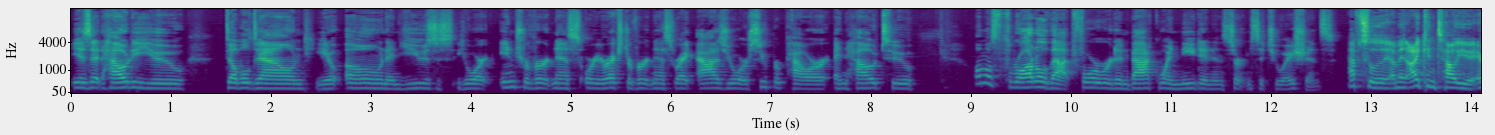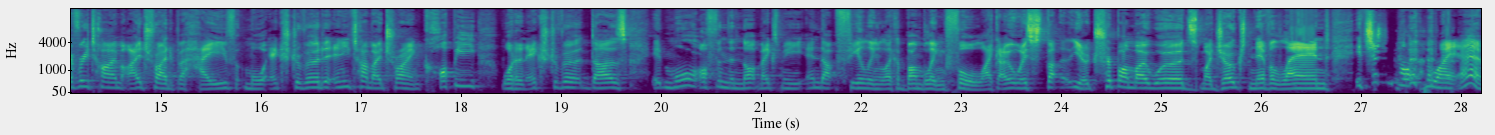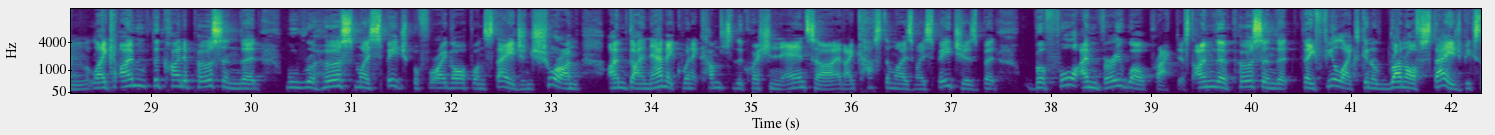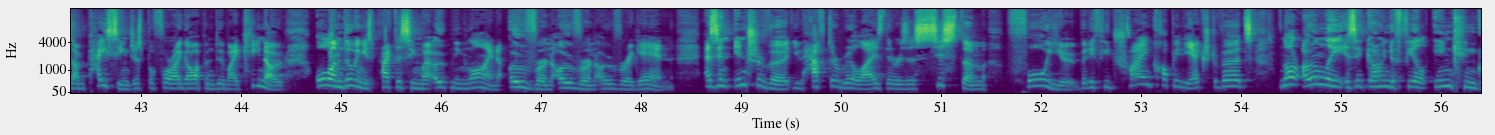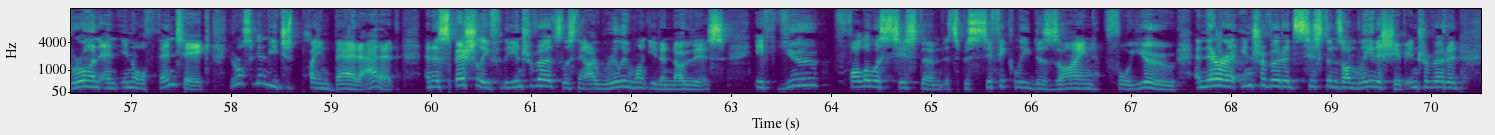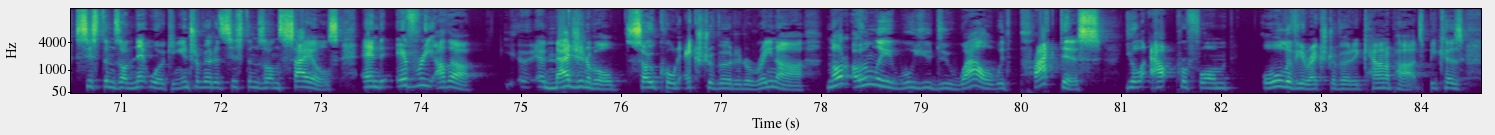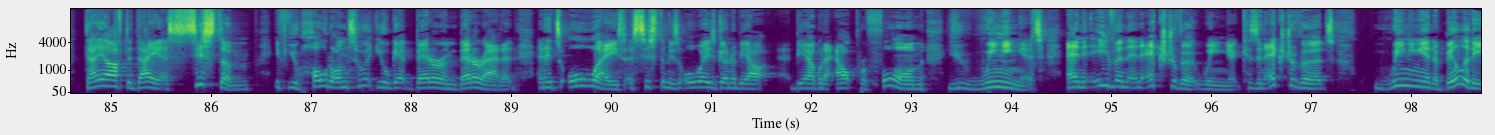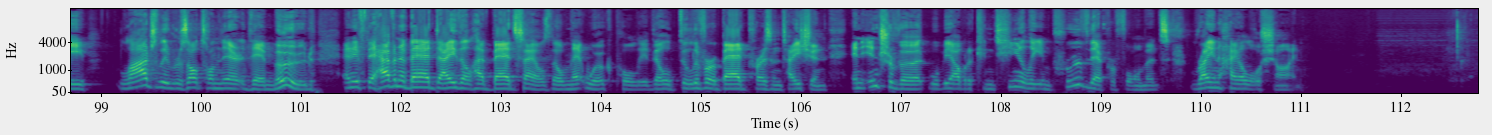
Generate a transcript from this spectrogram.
is it how do you double down, you know, own and use your introvertness or your extrovertness, right, as your superpower and how to almost throttle that forward and back when needed in certain situations. Absolutely. I mean, I can tell you every time I try to behave more extroverted, anytime I try and copy what an extrovert does, it more often than not makes me end up feeling like a bumbling fool. Like I always, st- you know, trip on my words, my jokes never land. It's just not who I am. Like I'm the kind of person that will rehearse my speech before I go up on stage. And sure, I'm I'm dynamic when it comes to the question and answer, and I customize my speeches. But before, I'm very well practiced. I'm the person that they feel like is going to run off stage because I'm pacing just before I go up and do my keynote. All I'm doing is practicing my opening line over and over and over again. As an introvert, you have to realize there is a system for you. But if you try and copy the extroverts, not only is it going to feel incongruent and inauthentic, you're also going to be just plain bad at it. And especially for the introverts listening, I really want you to know this. If you follow a system that's specifically designed for you. And there are introverted systems on leadership, introverted systems on networking, introverted systems on sales, and every other imaginable so called extroverted arena. Not only will you do well with practice, you'll outperform all of your extroverted counterparts because day after day, a system, if you hold on to it, you'll get better and better at it. And it's always, a system is always going to be out, be able to outperform you winging it and even an extrovert winging it because an extrovert's winging it ability largely results on their their mood. And if they're having a bad day they'll have bad sales. They'll network poorly. They'll deliver a bad presentation. An introvert will be able to continually improve their performance rain hail or shine.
